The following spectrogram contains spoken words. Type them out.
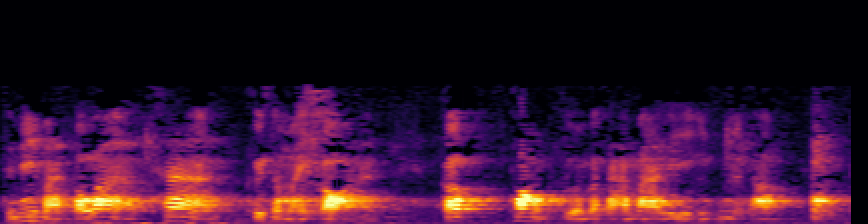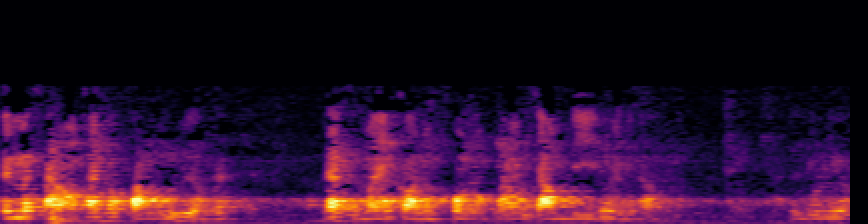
ทีนี้หมายความว่าถ้าคือสมัยก่อนก็ท่องสวนภาษาบาลีอย่างนี้ใช่ไหมครับ เป็นภาษาของท่านเขาฟังรู้เรื่องนะ และสมัยก่อนคนความจำดีด้วยนะครับจะรู้เรื่อง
